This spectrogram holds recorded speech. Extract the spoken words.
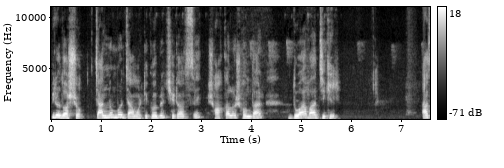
প্রিয় দর্শক, চার নম্বর যে আমলটি করবেন, সেটা হচ্ছে সকাল ও সন্ধ্যার দোয়া বা জিকির। আজ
